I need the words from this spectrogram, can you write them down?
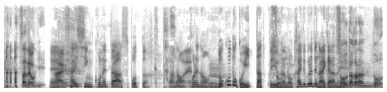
さておき。えーはい。最新小ネタスポットただのね、これの、どこどこ行ったっていうふうなのを書いてくれてないからね。そう、だから、ど、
